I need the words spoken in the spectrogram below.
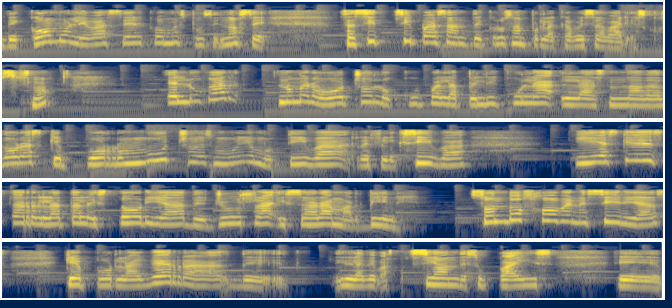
de cómo le va a hacer, cómo es posible, no sé. O sea, sí, sí pasan, te cruzan por la cabeza varias cosas, ¿no? El lugar número 8 lo ocupa la película Las Nadadoras, que por mucho es muy emotiva, reflexiva, y es que esta relata la historia de Yusra y Sara Mardini. Son dos jóvenes sirias que por la guerra de, y la devastación de su país eh,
